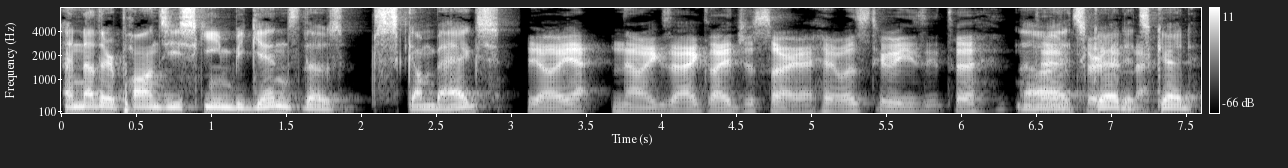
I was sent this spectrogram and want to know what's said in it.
Another Ponzi scheme begins. Those scumbags. Yeah, yeah. No, exactly. I just sorry. It was too easy to. No, to it's good. It's there. good.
